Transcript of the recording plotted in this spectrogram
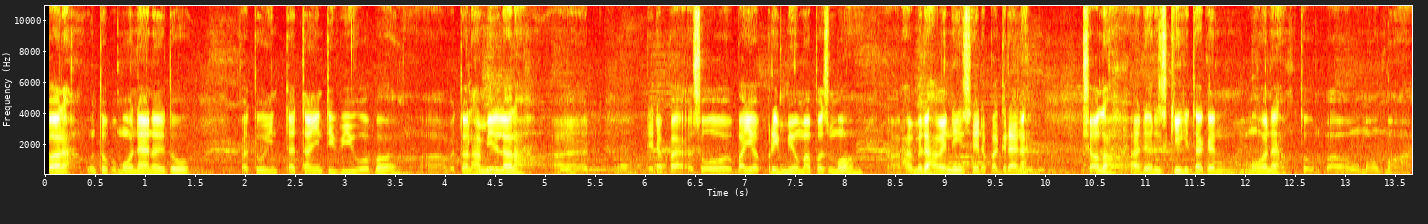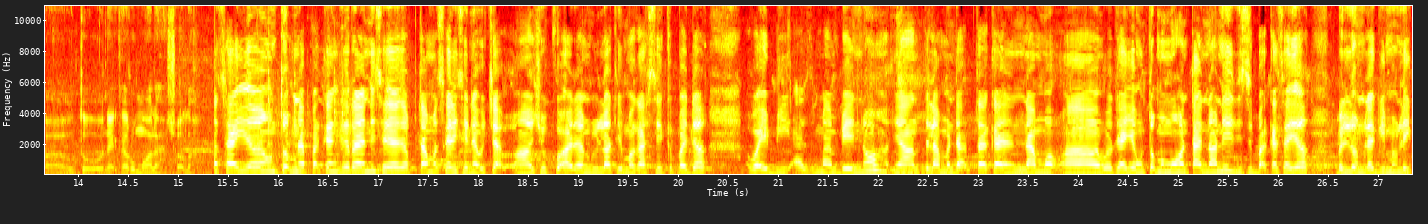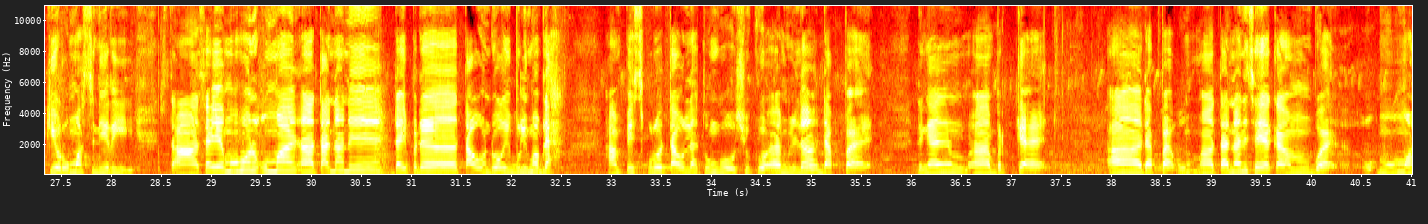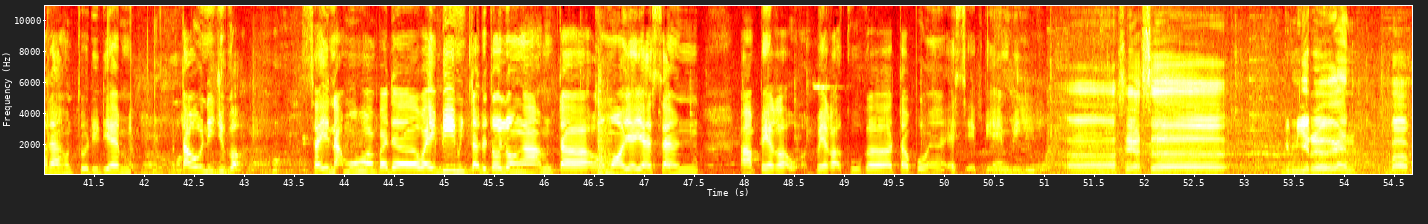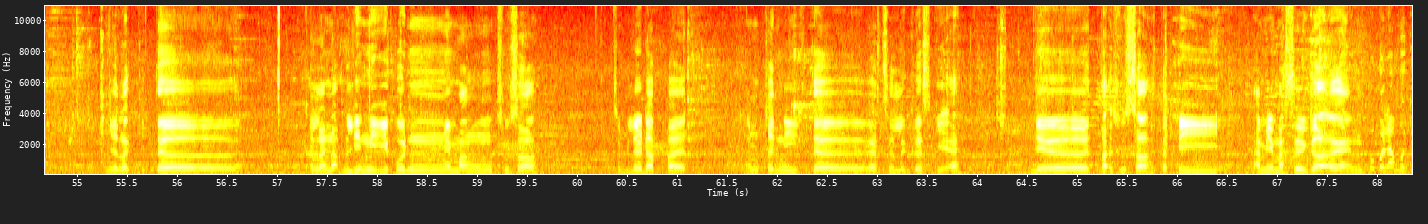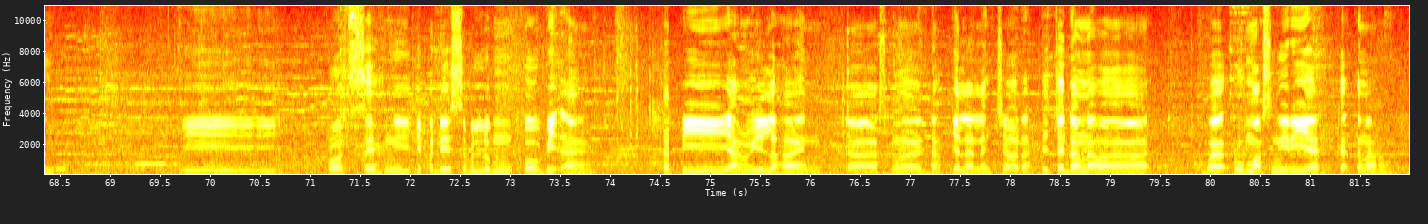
lah untuk permohonan itu lepas tu datang interview apa uh, betul Alhamdulillah lah. Uh, dia dapat suruh bayar premium apa semua. Alhamdulillah hari ni saya dapat grant lah InsyaAllah ada rezeki kita akan mohon lah untuk uh, rumah-rumah uh, untuk naikkan rumah lah insyaAllah Saya untuk mendapatkan geran ni saya pertama sekali saya nak ucap uh, syukur alhamdulillah terima kasih kepada YB Azman Beno yang telah mendaftarkan nama uh, berjaya untuk memohon tanah ni disebabkan saya belum lagi memiliki rumah sendiri. Uh, saya mohon rumah uh, tanah ni daripada tahun 2015. Hampir 10 tahun lah tunggu. Syukur alhamdulillah dapat dengan uh, berkat uh, dapat uh, tanah ni saya akan buat rumah lah untuk didiami. Tahun ni juga saya nak mohon pada YB minta dia tolong ah minta rumah yayasan uh, Perak Perakku ke ataupun SAPMB. uh, saya rasa gembira kan sebab yalah kita kalau nak beli sendiri pun memang susah so, bila dapat macam ni kita rasa lega sikit lah dia tak susah tapi ambil masa juga kan. Berapa lama tunggu? di proses ni daripada sebelum covid lah. Tapi Alhamdulillah kan uh, semua dah berjalan lancar dah saya cadang nak uh, buat rumah sendiri lah kat tanah tu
